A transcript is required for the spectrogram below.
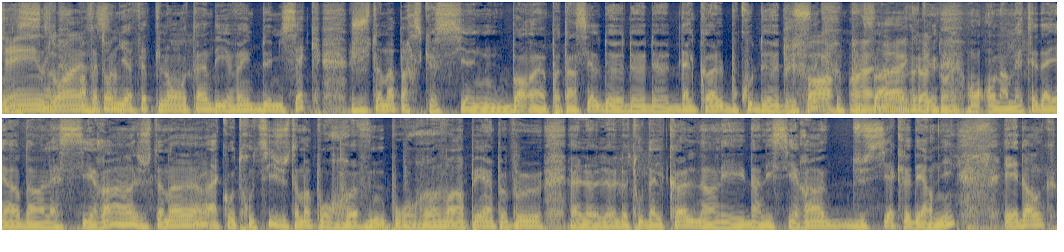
15, ouais. en fait, on y a fait longtemps des vins demi-secs, justement parce que s'il y a une, bon, un potentiel de, de, de- d'alcool, beaucoup de, de Plus sucre fort, plus ouais, fort. que ouais. on en mettait d'ailleurs dans la Syrah, justement, à Côte-Routy, justement pour pour revamper un peu peu euh, le, le- le taux d'alcool dans les dans les Syrahs du siècle dernier. Et donc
